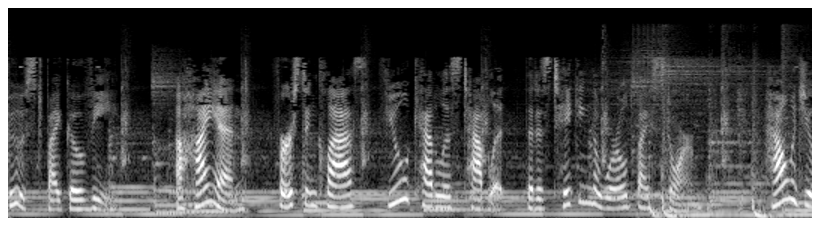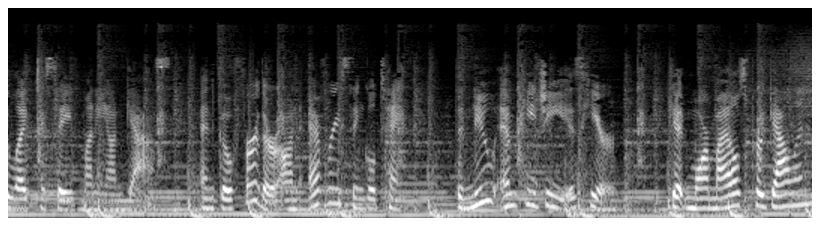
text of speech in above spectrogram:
Boost by Govvi, a high end, first in class fuel catalyst tablet that is taking the world by storm. How would you like to save money on gas and go further on every single tank? The new MPG is here. Get more miles per gallon,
